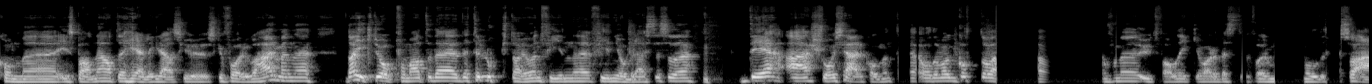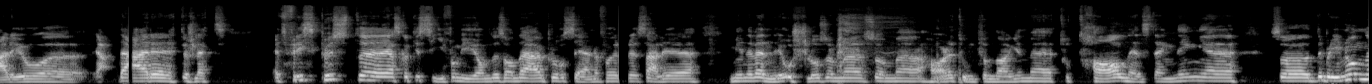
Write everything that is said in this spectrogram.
komme i Spania, at det hele greia skulle, skulle foregå her. Men uh, da gikk det jo opp for meg at det, dette lukta jo en fin, uh, fin jobbreise. Så det, det, er så kjærkomment. Og det var godt å være for med utfallet ikke var det beste for Molde. Så er det jo uh, Ja, det er rett og slett et friskt pust. Jeg skal ikke si for mye om det sånn. Det er jo provoserende for særlig mine venner i Oslo som, som har det tungt om dagen med total nedstengning. Så det blir noen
